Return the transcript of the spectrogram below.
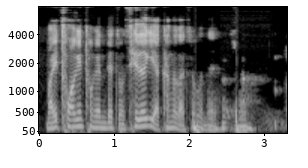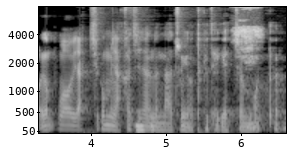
많이 통하긴 통했는데 좀 세력이 약한 것 같죠, 근데 좀. 뭐 야, 지금은 약하지만은 나중에 어떻게 되겠죠. 뭐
